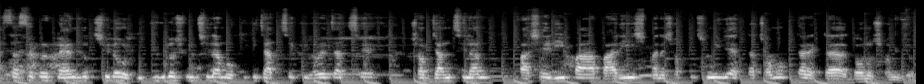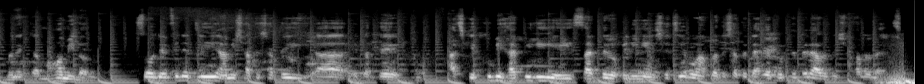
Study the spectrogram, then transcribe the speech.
আস্তে আস্তে করে প্ল্যান হচ্ছিল, ওর বুদ্ধিগুলো শুনছিলাম, ও কি কি চাচ্ছে, কীভাবে চাচ্ছে, সব জানছিলাম। পাশে রিপা, বারিশ মানে সবকিছু মিলে একটা চমৎকার একটা গণসংযোগ মানে একটা মহামিলন। সো ডেফিনেটলি আমি সাথে সাথেই এটাতে আজকে খুবই হ্যাপিলি এই সার্টের ওপেনিং এ এসেছি এবং আপনাদের সাথে দেখা করতে পেরে আরও বেশি ভালো লাগছে।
